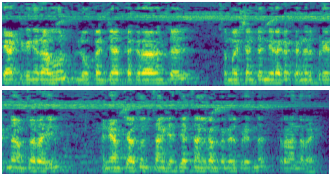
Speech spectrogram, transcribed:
त्या ठिकाणी राहून लोकांच्या तक्रारांचं समस्यांचं निराकरण करण्याचा प्रयत्न आमचा राहील आणि आमच्या हातून चांगल्या चांगलं काम करण्याचा प्रयत्न राहणार आहे.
